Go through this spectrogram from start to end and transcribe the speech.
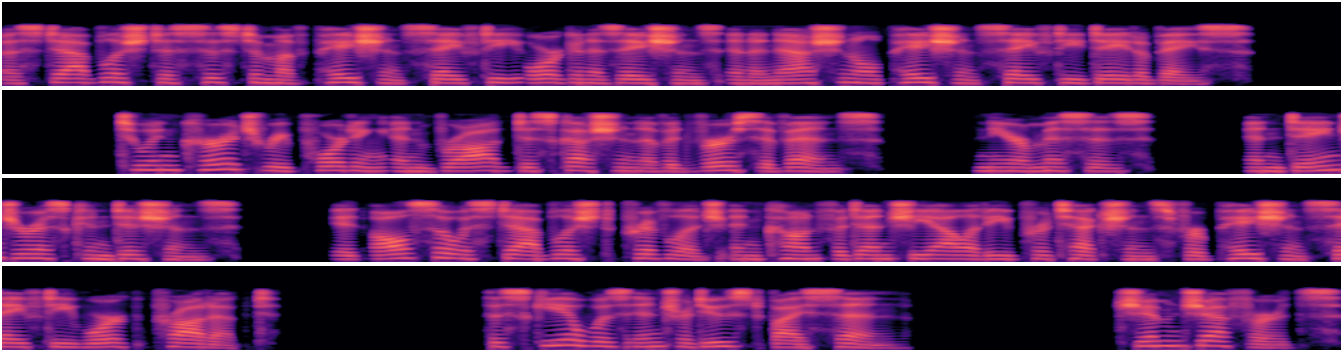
established a system of patient safety organizations and a national patient safety database. To encourage reporting and broad discussion of adverse events, near misses, and dangerous conditions, it also established privilege and confidentiality protections for patient safety work product. The PSQIA was introduced by Sen. Jim Jeffords.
